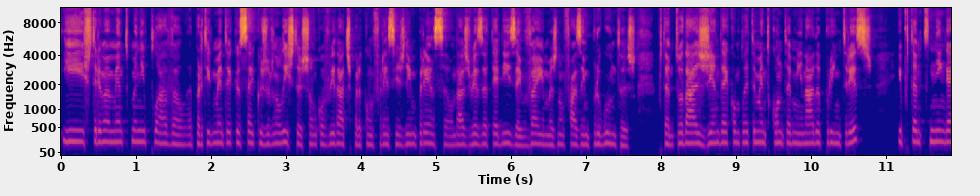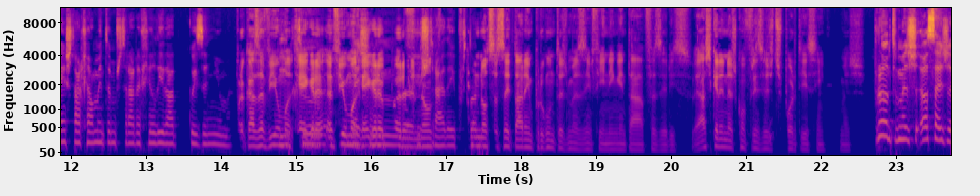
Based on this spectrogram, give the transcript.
e extremamente manipulável. A partir do momento em que eu sei que os jornalistas são convidados para conferências de imprensa, onde às vezes até dizem vêm, mas não fazem perguntas, portanto, toda a agenda é completamente contaminada por interesses e portanto ninguém está realmente a mostrar a realidade de coisa nenhuma. Por acaso havia uma regra, havia uma regra para não, e, para não se aceitarem perguntas, mas enfim, ninguém está a fazer isso. Acho que era nas conferências de desporto e assim, mas... Pronto, mas ou seja,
